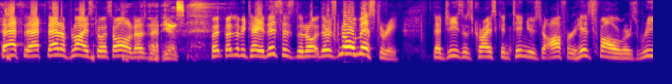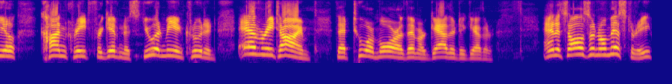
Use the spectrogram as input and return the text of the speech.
that that that applies to us all, doesn't it? yes. But but let me tell you, this is the there's no mystery that Jesus Christ continues to offer his followers real, concrete forgiveness, you and me included, every time that two or more of them are gathered together. And it's also no mystery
